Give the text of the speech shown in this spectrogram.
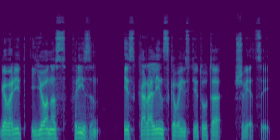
говорит Йонас Фризен из Каролинского института в Швеции.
